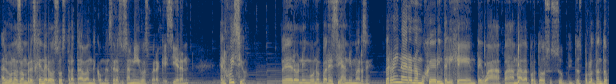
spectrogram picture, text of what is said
Algunos hombres generosos trataban de convencer a sus amigos para que hicieran el juicio, pero ninguno parecía animarse. La reina era una mujer inteligente, guapa, amada por todos sus súbditos, por lo tanto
